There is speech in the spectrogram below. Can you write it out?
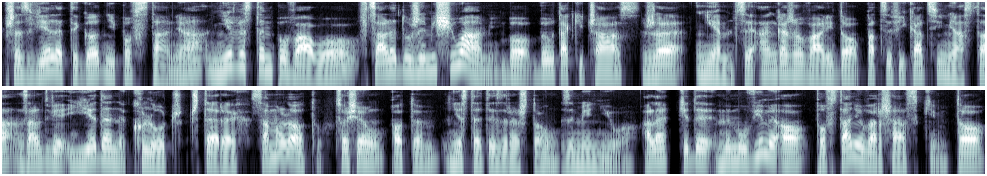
przez wiele tygodni powstania nie występowało wcale dużymi siłami, bo był taki czas, że Niemcy angażowali do pacyfikacji miasta zaledwie jeden klucz czterech samolotów, co się potem niestety zresztą zmieniło. Ale kiedy my mówimy o powstaniu warszawskim, to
